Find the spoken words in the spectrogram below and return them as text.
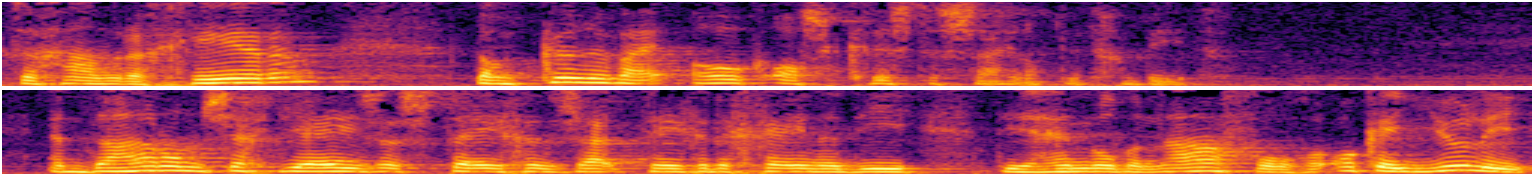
te gaan regeren, dan kunnen wij ook als Christus zijn op dit gebied. En daarom zegt Jezus tegen, tegen degene die, die hem wilden navolgen: Oké, jullie,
